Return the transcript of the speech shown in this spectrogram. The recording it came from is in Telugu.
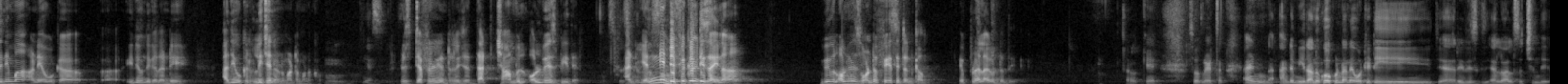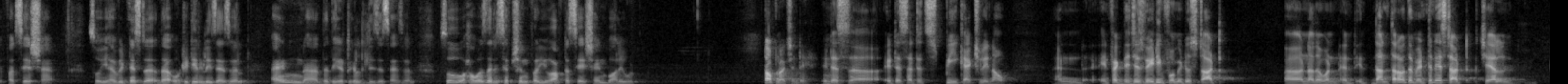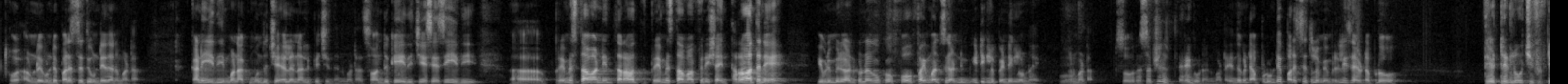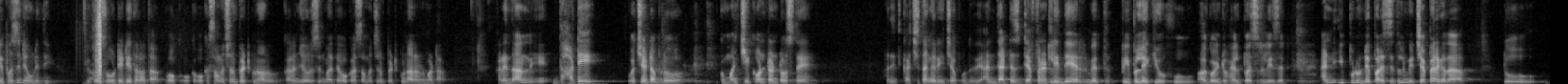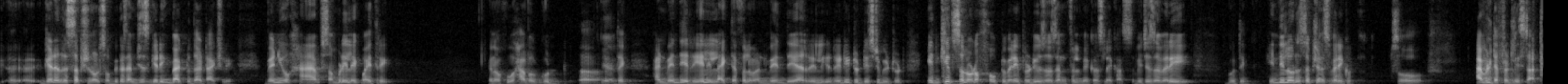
సినిమా అనే ఒక ఇది ఉంది కదండి. అది ఒక రిలీజన్ అనమాట మనకు. It's definitely religion that charm will always be there and ఎన్ని డిఫికల్టీస్ అయినా we will always want face it and come ఎప్పుడు అలాగ ఉంటుంది. ఓకే సో గ్రేట్ అండ్ అంటే మీరు అనుకోకుండానే ఓటీటీ రిలీజ్ వెళ్ళాల్సి వచ్చింది for Sesha so you have witness the OTT release as well and the theatrical releases as well so how was the reception for you after Sesha in Bollywood top notch అండి it is it is at it's peak actually now and in fact they just waiting for me to start nother one దాని తర్వాత వెంటనే స్టార్ట్ చేయాలని ఉండే ఉండే పరిస్థితి ఉండేదన్నమాట. కానీ ఇది మనకు ముందు చేయాలని అనిపించింది అనమాట సో అందుకే ఇది చేసేసి ఇది ప్రేమిస్తావాన్ని తర్వాత ప్రేమిస్తావా ఫినిష్ అయిన తర్వాతనే ఇప్పుడు మీరు అనుకున్న ఒక ఫోర్ ఫైవ్ మంత్స్ అన్ని మీటింగ్లు పెండింగ్లో ఉన్నాయి అనమాట so reception is very good అనమాట ఎందుకంటే అప్పుడు ఉండే పరిస్థితుల్లో మేము రిలీజ్ అయ్యేటప్పుడు థియేటర్లో వచ్చి ఫిఫ్టీ పర్సెంటే ఉండింది బికాస్ ఓటీటీ తర్వాత ఒక ఒక- సంవత్సరం పెట్టుకున్నారు. కరణ్ సినిమా అయితే ఒక సంవత్సరం పెట్టుకున్నారు అనమాట కానీ దాన్ని దాటి వచ్చేటప్పుడు ఒక మంచి కాంటెంట్ వస్తే అది ఖచ్చితంగా రీచ్ అయిపోతుంది. And that is definitely there with people like you who are going to help us release it and ఇప్పుడుండే పరిస్థితులు మీరు చెప్పారు కదా to get a reception also because I'm just getting back to that actually when you have somebody like Mythri you know who have a good uh, thing. And when they really like the film and when they are really ready to distribute it it gives a lot of hope to many producers and filmmakers like us which is a very good thing. Hindi lo reception is very good. So i will definitely start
